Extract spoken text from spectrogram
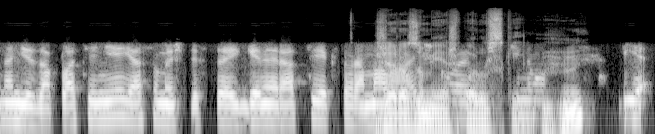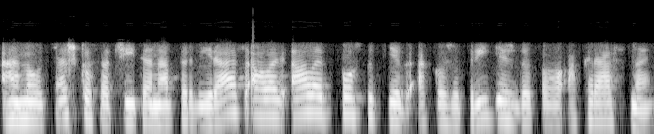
na nezaplatenie. Ja som ešte z tej generácie, ktorá mala... Že rozumieš po rusky. Mm-hmm je, áno, ťažko sa číta na prvý raz, ale, ale postupne akože prídeš do toho a krásne.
